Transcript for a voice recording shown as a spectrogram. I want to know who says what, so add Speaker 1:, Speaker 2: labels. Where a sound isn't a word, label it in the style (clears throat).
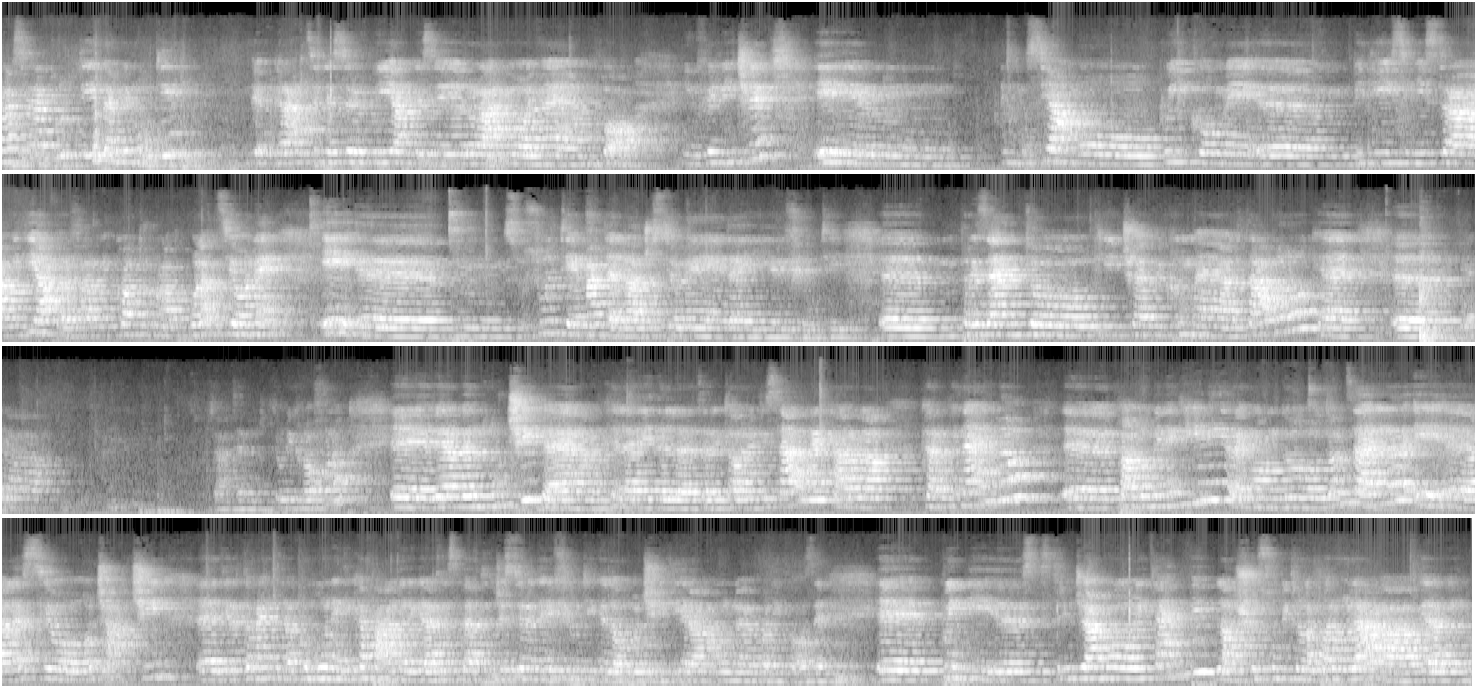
Speaker 1: Buonasera a tutti, benvenuti. G grazie di essere qui anche se l'orario ahimè è un po' infelice. E, um, siamo qui come eh, PD Sinistra Media per fare un incontro con la popolazione e eh, sul tema della gestione dei rifiuti. Eh, presento chi c'è qui con me al tavolo che è eh, il microfono, eh, Vera Verducci, che è anche lei del territorio di Sarre, Carola Carpinello, eh, Paolo Meneghini, Raimondo Donzel e eh, Alessio Ciacci, eh, direttamente dal comune di Capano, ringrazio esperto in gestione dei rifiuti, che dopo ci dirà un po' di cose. Eh, quindi eh, stringiamo i tempi, lascio subito la parola a Vera Verducci.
